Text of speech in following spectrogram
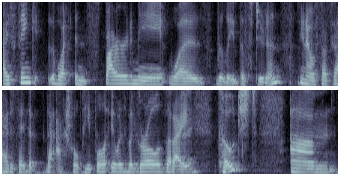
I think what inspired me was really the students. You know, so if I had to say the, the actual people, it was the girls that okay. I coached. Um,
